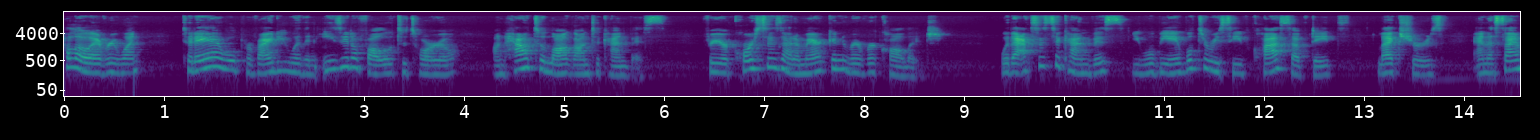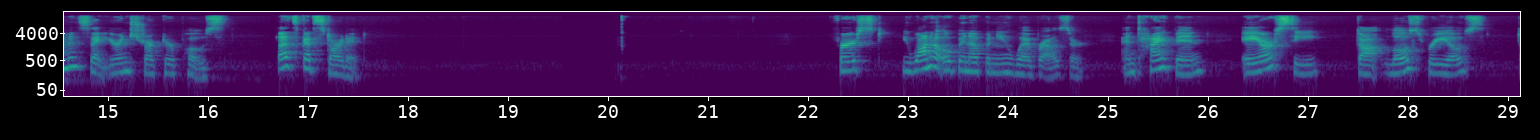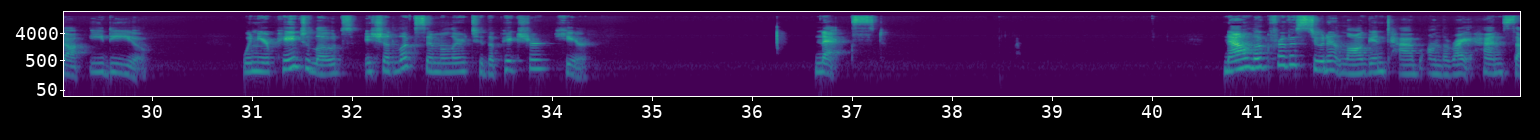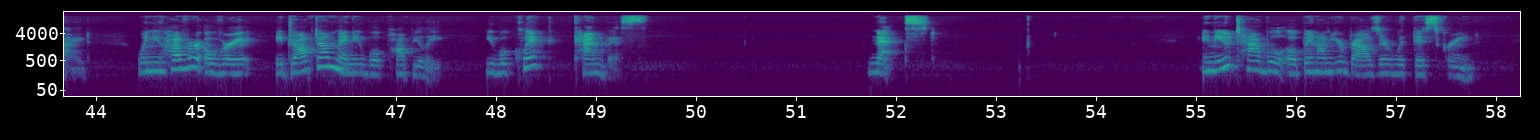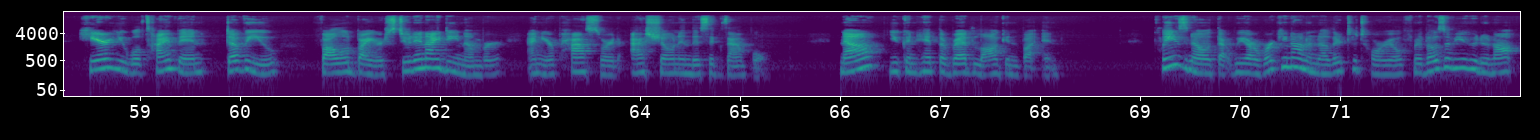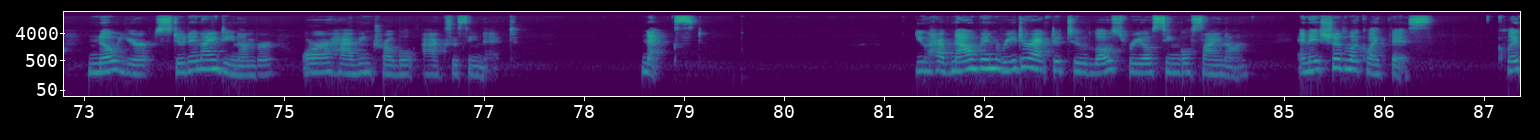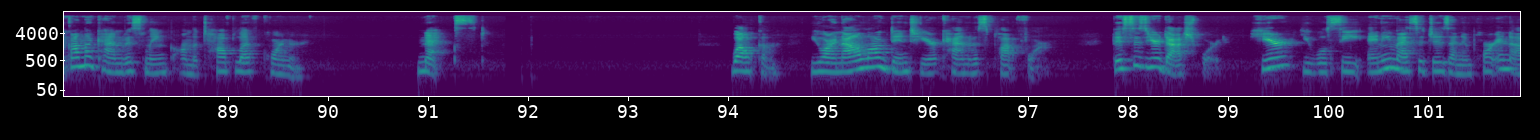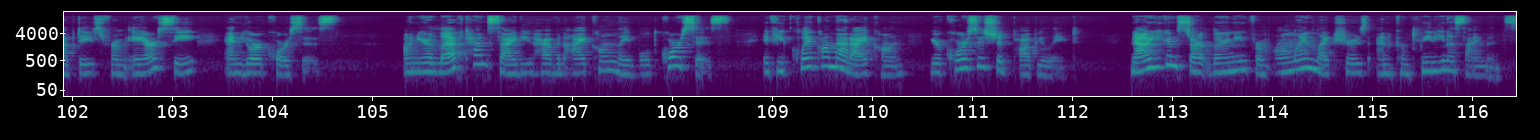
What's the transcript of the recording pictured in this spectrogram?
Hello everyone. Today I will provide you with an easy to follow tutorial on how to log on to Canvas for your courses at American River College. With access to Canvas, you will be able to receive class updates, lectures, and assignments that your instructor posts. Let's get started. First, you want to open up a new web browser and type in arc.losrios.com When your page loads, it should look similar to the picture here. Next. Now look for the Student Login tab on the right-hand side. When you hover over it, a drop-down menu will populate. You will click Canvas. Next. A new tab will open on your browser with this screen. Here you will type in W followed by your student ID number and your password as shown in this example. Now you can hit the red login button. Please note that we are working on another tutorial for those of you who do not know your student ID number or are having trouble accessing it. Next. You have now been redirected to Los Rios Single Sign-On, and it should look like this. Click on the Canvas link on the top left corner. Next. Welcome. You are now logged into your Canvas platform. This is your dashboard. Here you will see any messages and important updates from ARC and your courses. On your left-hand side, you have an icon labeled Courses. If you click on that icon, your courses should populate. Now you can start learning from online lectures and completing assignments.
